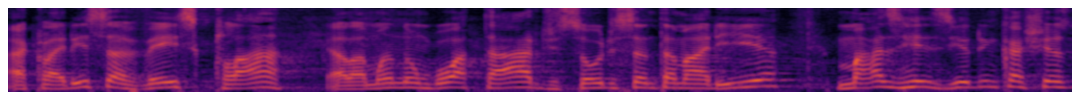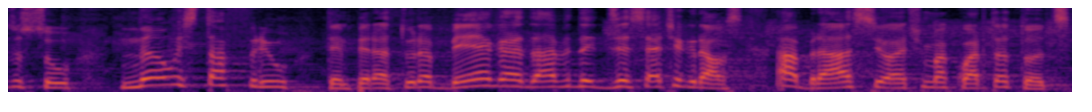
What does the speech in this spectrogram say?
A Clarissa Vez Clá, ela manda um boa tarde. Sou de Santa Maria, mas resido em Caxias do Sul. Não está frio, temperatura bem agradável de 17 graus. Abraço e ótima quarta a todos.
